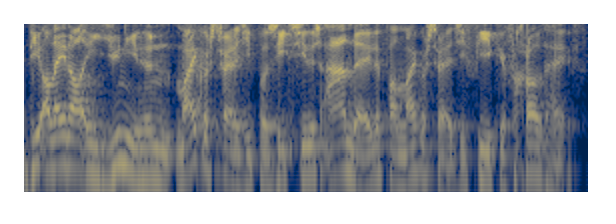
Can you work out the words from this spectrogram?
Die alleen al in juni hun MicroStrategy-positie, dus aandelen van MicroStrategy, vier keer vergroot heeft.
